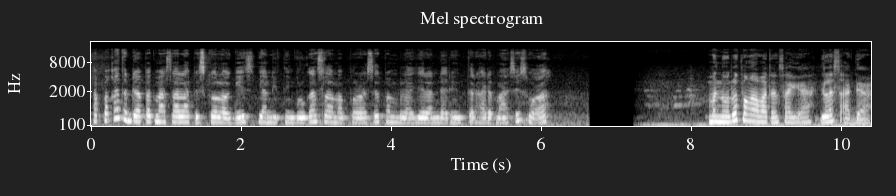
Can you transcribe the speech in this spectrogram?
apakah terdapat masalah psikologis yang ditimbulkan selama proses pembelajaran daring terhadap mahasiswa? Menurut pengamatan saya, jelas ada.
